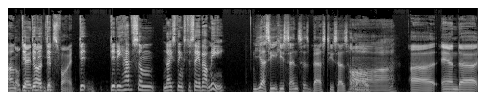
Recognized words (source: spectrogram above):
Um, Okay, no, he- it's- it's fine. Did did he have some nice things to say about me? Yes, he, he sends his best. He says hello. Aw. Uh, and uh,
